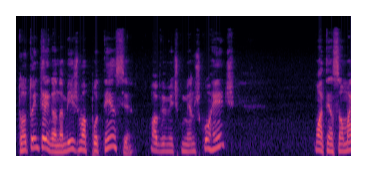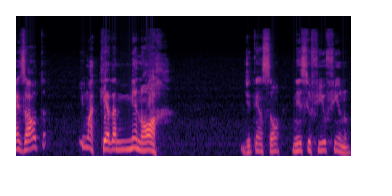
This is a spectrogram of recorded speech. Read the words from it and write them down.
Então eu estou entregando a mesma potência, obviamente com menos corrente, uma tensão mais alta e uma queda menor de tensão nesse fio fino.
